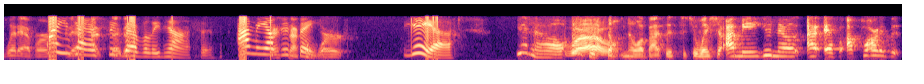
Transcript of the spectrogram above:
whatever. Why you That- gotta I- sue that- Beverly Johnson? I mean, I'm That's just not saying. gonna work. Yeah. You know, I just don't know about this situation. I mean, you know, I, if a part of it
